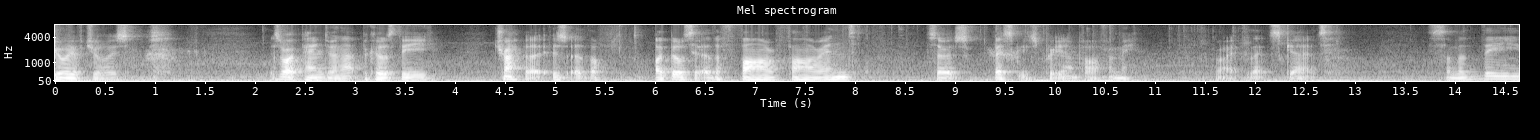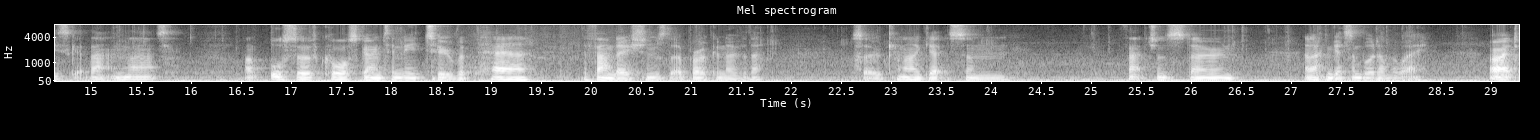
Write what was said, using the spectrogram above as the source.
Joy of joys. it's right pain doing that because the trapper is at the. I built it at the far, far end. So it's basically just pretty damn far from me. Right, let's get some of these, get that and that. I'm also, of course, going to need to repair the foundations that are broken over there. So can I get some thatch and stone, and I can get some wood on the way. Alright,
